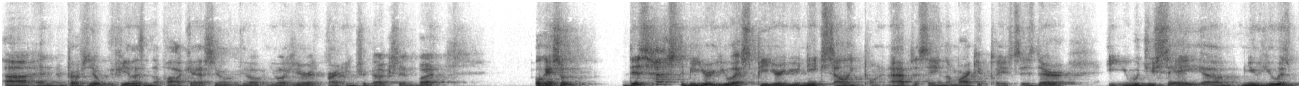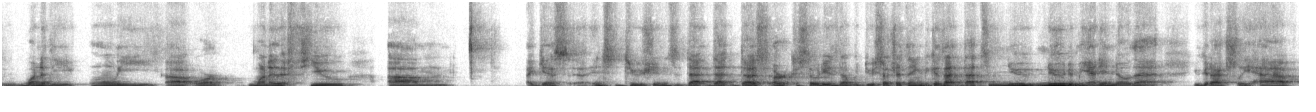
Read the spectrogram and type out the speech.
Uh, and perhaps if you listen to the podcast, you'll, you'll, you'll hear our introduction. But okay, so this has to be your USP, your unique selling point. I have to say in the marketplace, is there? Would you say um, NuView is one of the only uh, or one of the few um, I guess uh, institutions that that does or custodians that would do such a thing because that that's new new to me. I didn't know that you could actually have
